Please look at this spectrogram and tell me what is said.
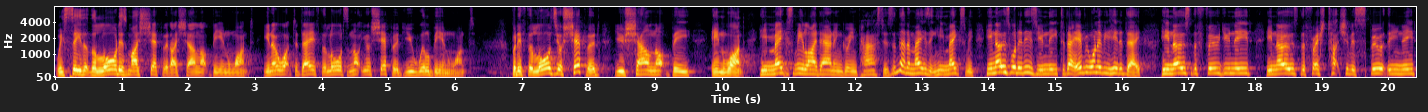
we see that the Lord is my shepherd, I shall not be in want. You know what, today, if the Lord's not your shepherd, you will be in want. But if the Lord's your shepherd, you shall not be in want. He makes me lie down in green pastures. Isn't that amazing? He makes me. He knows what it is you need today. Every one of you here today, He knows the food you need. He knows the fresh touch of His Spirit that you need.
